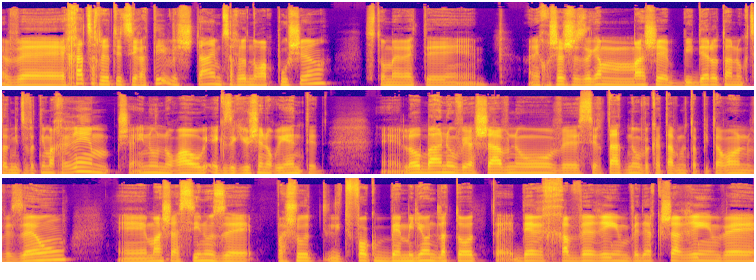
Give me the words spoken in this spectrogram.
ואחד צריך להיות יצירתי ושתיים צריך להיות נורא pusher זאת אומרת אה, אני חושב שזה גם מה שבידל אותנו קצת מצוותים אחרים שהיינו נורא execution oriented. אה, לא באנו וישבנו ושרטטנו וכתבנו את הפתרון וזהו. אה, מה שעשינו זה פשוט לדפוק במיליון דלתות אה, דרך חברים ודרך קשרים ו...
